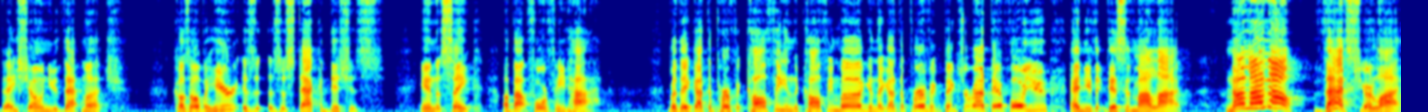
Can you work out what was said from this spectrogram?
they showing you that much. Because over here is, is a stack of dishes in the sink about four feet high. But they got the perfect coffee and the coffee mug, and they got the perfect picture right there for you, and you think, this is my life. No, no, no. That's your life.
